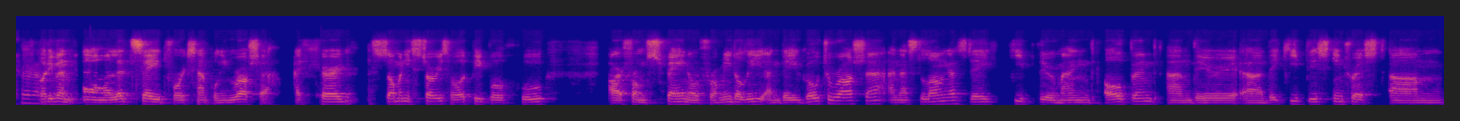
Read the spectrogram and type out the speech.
Totally. But even uh, let's say, for example, in Russia, I've heard so many stories about people who are from Spain or from Italy, and they go to Russia, and as long as they keep their mind open and they uh, they keep this interest, um,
